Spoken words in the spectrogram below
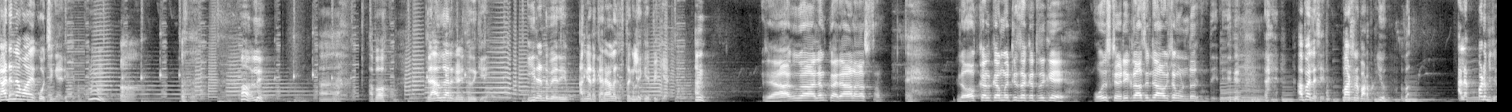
കഠിനമായ കോച്ചിങ് ആയിരിക്കും. ഉം. ആ. അല്ലേ? ആ, അപ്പോ രാവുകാരൻ കഴിഞ്ഞതൊക്കെ ഈ രണ്ടുപേരെയും അങ്ങയുടെ കരാള ഹസ്തങ്ങളിലേക്ക് ഏൽപ്പിക്കുക ആ, രാഹുകാലം കരാളഹസ്തം. ലോക്കൽ കമ്മിറ്റി സെക്രട്ടറിക്ക് ഒരു സ്റ്റഡി ക്ലാസിന്റെ ആവശ്യമുണ്ട്. അപ്പൊ അല്ല ശരി. മാസ്റ്റർ പാഠം അല്ല പഠിപ്പിച്ചു.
